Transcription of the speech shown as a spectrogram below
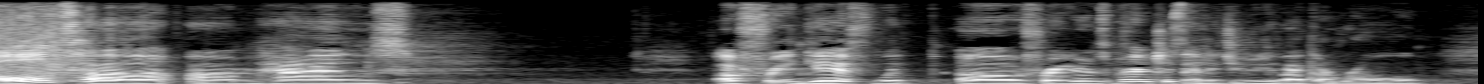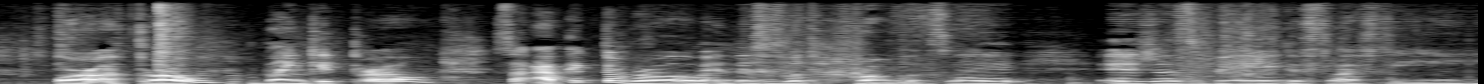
Ulta um has a free gift with a fragrance purchase and it's usually like a robe or a throw blanket throw. So i picked the robe and this is what the robe looks like. It's just big fluffy.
